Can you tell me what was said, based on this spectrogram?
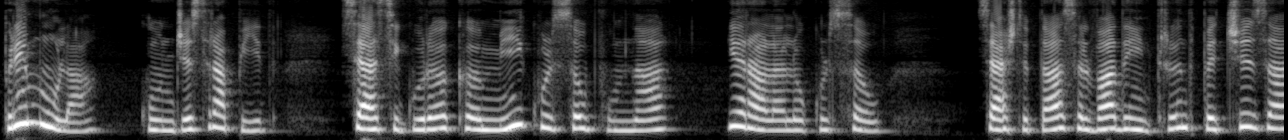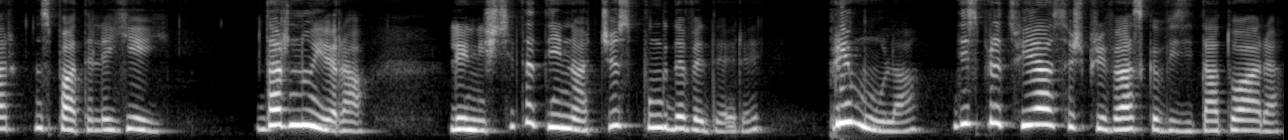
Primula, cu un gest rapid, se asigură că micul său pumnal era la locul său. Se aștepta să-l vadă intrând pe Cezar în spatele ei. Dar nu era. Liniștită din acest punct de vedere, primula disprețuia să-și privească vizitatoarea.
